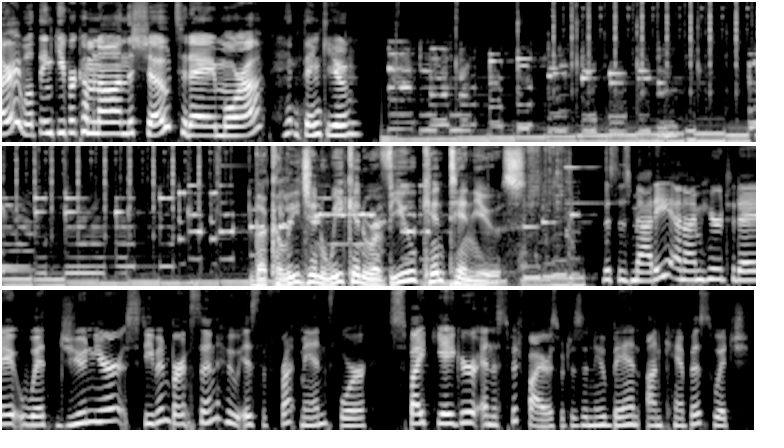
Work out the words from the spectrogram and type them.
All right. Well, thank you for coming on the show today, Moira. Thank you. The Collegian Week in Review continues. This is Maddy, and I'm here today with junior Stephen Berntson, who is the frontman for Spike Yeager and the Spitfires, which is a new band on campus, which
